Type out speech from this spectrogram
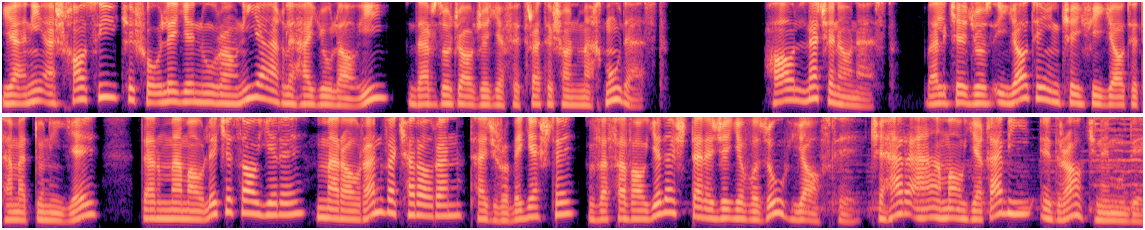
یعنی اشخاصی که شعله نورانی عقل حیولایی در زجاجه فطرتشان مخمود است. حال نچنان است بلکه جزئیات این کیفیات تمدنیه در ممالک سایره مرارن و کرارن تجربه گشته و فوایدش درجه وضوح یافته که هر اعمای قبی ادراک نموده.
